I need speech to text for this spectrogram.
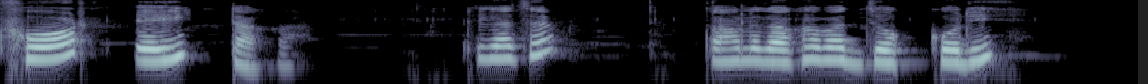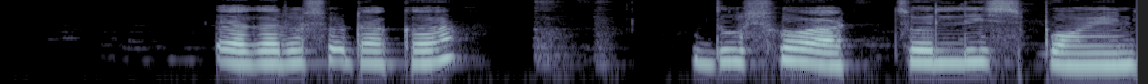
ফোর এইট টাকা। ঠিক আছে? তাহলে দেখো আবার যোগ করি। এগারোশো টাকা, দুশো আটচল্লিশ পয়েন্ট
